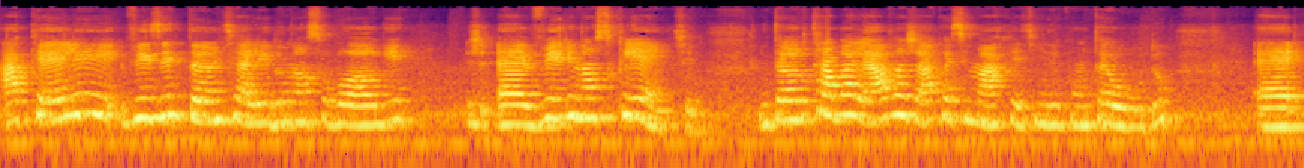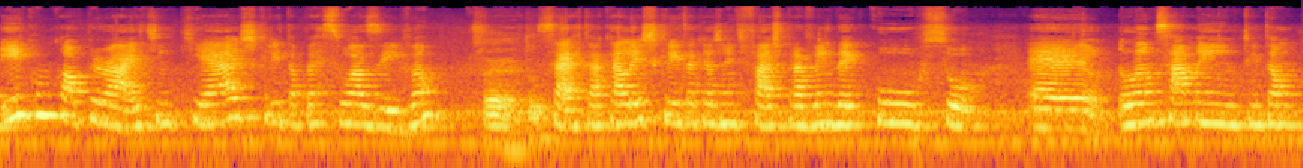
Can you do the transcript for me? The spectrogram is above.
aquele visitante ali do nosso blog é, vire nosso cliente. Então, eu trabalhava já com esse marketing de conteúdo. É, e com copywriting, que é a escrita persuasiva. Certo. Certo, aquela escrita que a gente faz para vender curso, é, lançamento. Então,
